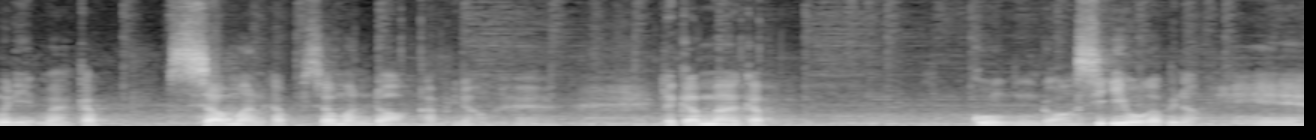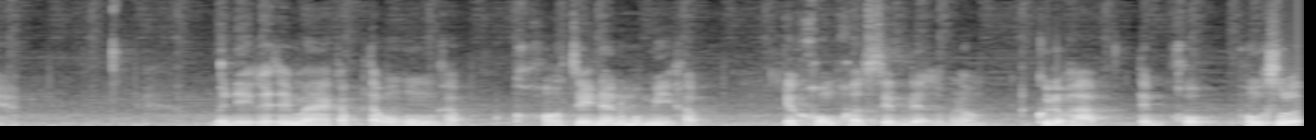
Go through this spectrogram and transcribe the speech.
มื่อนี้มากับแซลมอนครับแซลมอนดองครับพี่น้องแล้วก็มากับกุ้งดองซีอิ๊วครับพี่น้องแหมมื่อนี้ก็จะมากับตับะฮุงครับของเจนันบ่มีครับยังคงคอนเซปต์เดิมครับพี่น้องคุณภาพเต็มครบพงสุร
